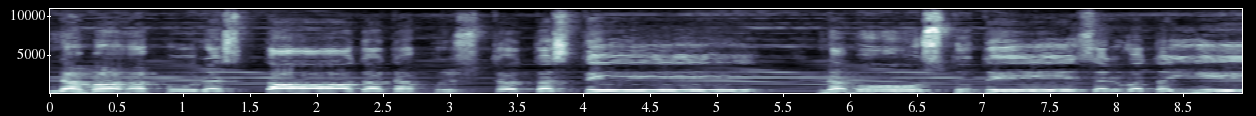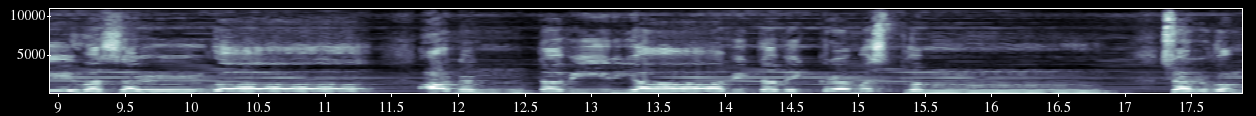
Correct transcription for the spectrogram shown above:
नमः पुरस्तादध पृष्ठतस्ते नमोऽस्तु ते सर्वत एव सर्व। अनन्तवीर्यावितमिक्रमस्त्वं सर्वं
